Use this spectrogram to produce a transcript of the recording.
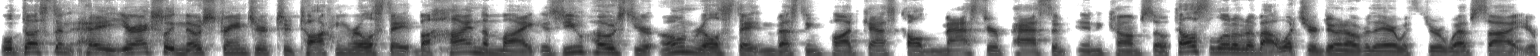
well, Dustin, hey, you're actually no stranger to talking real estate behind the mic as you host your own real estate investing podcast called Master Passive Income. So, tell us a little bit about what you're doing over there with your website, your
